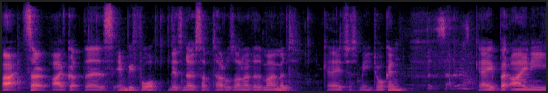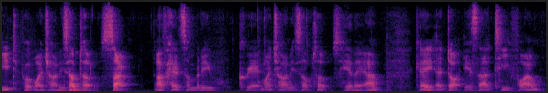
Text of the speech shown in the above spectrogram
All right, so I've got this MP4. There's no subtitles on it at the moment. Okay, it's just me talking. Okay, but I need to put my Chinese subtitles. So I've had somebody create my Chinese subtitles. Here they are. Okay, a .srt file.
